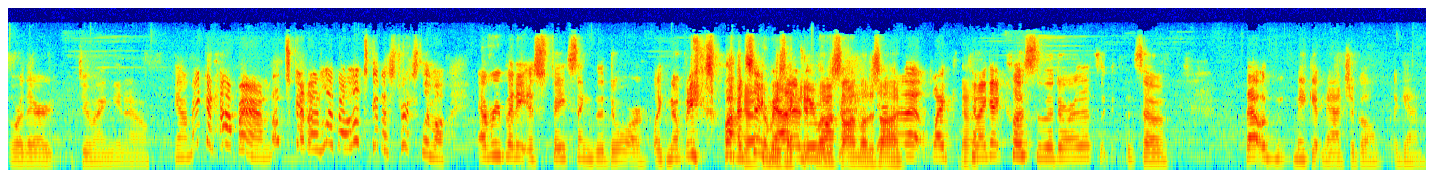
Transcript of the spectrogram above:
where they're doing, you know, yeah, make it happen. Let's get a limo. Let's get a stretch limo. Everybody is facing the door, like nobody's watching Yeah, everybody's like, anymore. let us on, let us on. Like, Yeah. can I get close to the door? That's so. That would make it magical again.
